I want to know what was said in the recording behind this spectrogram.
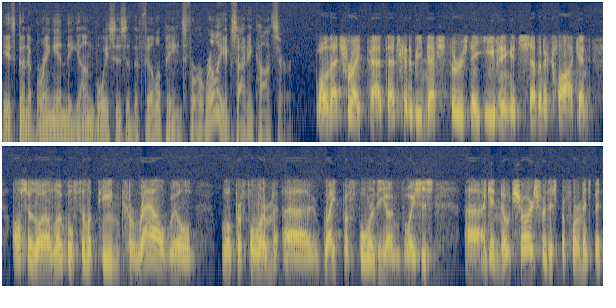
is going to bring in the young voices of the Philippines for a really exciting concert. Well, that's right, Pat. That's going to be next Thursday evening at seven o'clock, and also the local Philippine chorale will will perform uh, right before the Young Voices. Uh, again, no charge for this performance, but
